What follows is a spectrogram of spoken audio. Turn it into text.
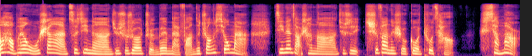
我好朋友吴商啊，最近呢，就是说准备买房子装修嘛。今天早上呢，就是吃饭的时候跟我吐槽，小妹儿。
